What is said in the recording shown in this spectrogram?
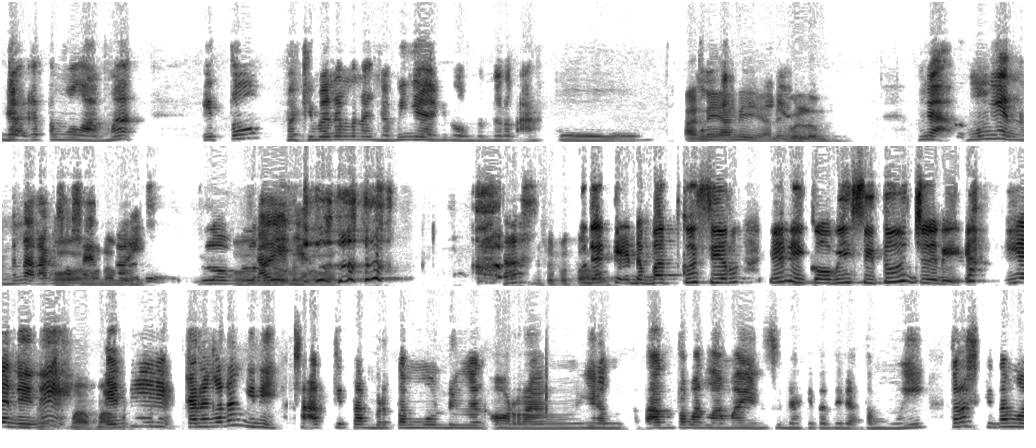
nggak ketemu lama, itu bagaimana menanggapinya gitu loh menurut aku. Ani Mungkin Ani Ani iya. belum Nggak, mungkin benar aku Oh, selesai apa? Belum, oh belum. Kali siapa tahu Udah kayak debat kusir. Ini komisi tujuh nih. Iya nih, nih. Eh, maaf maaf Ini kadang-kadang gini, saat kita bertemu dengan orang yang atau teman lama yang sudah kita tidak temui, terus kita mau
